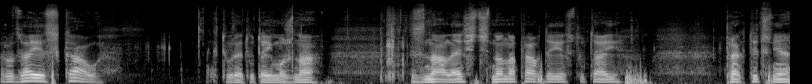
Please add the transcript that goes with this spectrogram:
rodzaje skał, które tutaj można znaleźć, no naprawdę jest tutaj praktycznie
